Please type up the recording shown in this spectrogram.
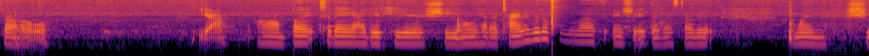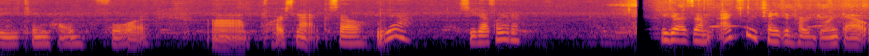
So, yeah. Um, but today I did hear she only had a tiny bit of food left and she ate the rest of it when she came home for, um, for her snack. So, yeah. See you guys later. You guys, I'm actually changing her drink out.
